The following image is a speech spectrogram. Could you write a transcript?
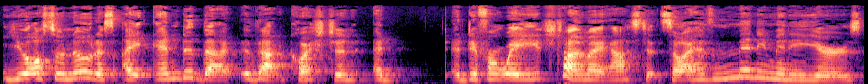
you also notice I ended that that question a, a, different way each time I asked it. So I have many, many years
